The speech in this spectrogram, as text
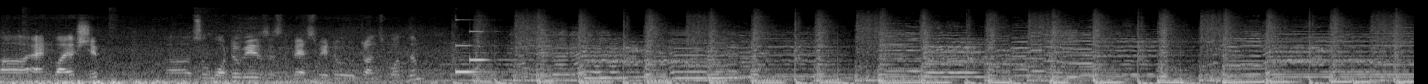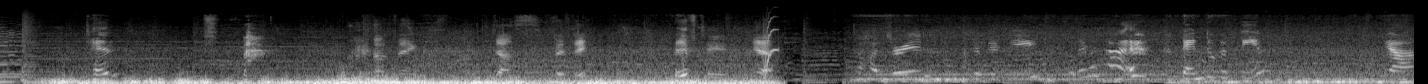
uh, and via ship. Uh, so waterways is the best way to transport them. Yeah. A hundred? Hundred fifty? Something like that. Ten to fifteen? Yeah,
